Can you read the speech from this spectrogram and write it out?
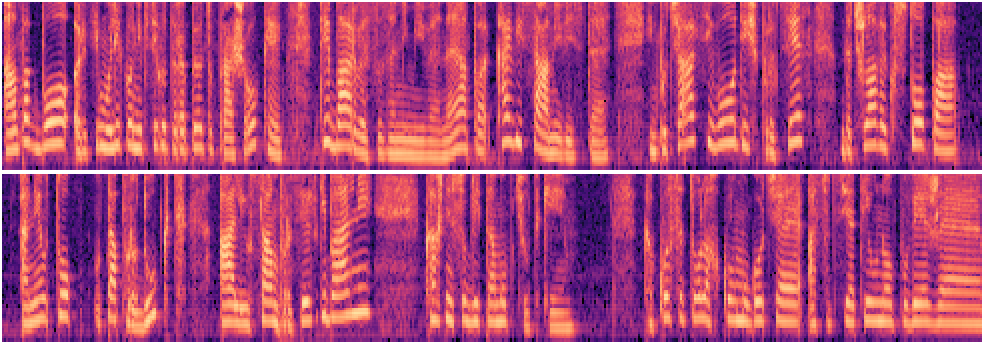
ampak bo, recimo, likovni psihoterapeut vprašal, ok, te barve so zanimive, ne, pa kaj vi sami vidite. In počasi vodiš proces, da človek vstopa. A ne v, to, v ta produkt ali v sam proces gibalni, kakšni so bili tam občutki, kako se to lahko mogoče asociativno poveže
